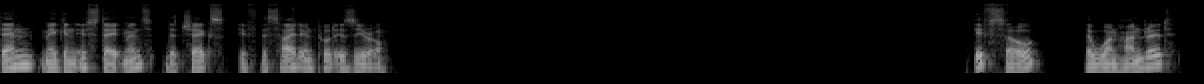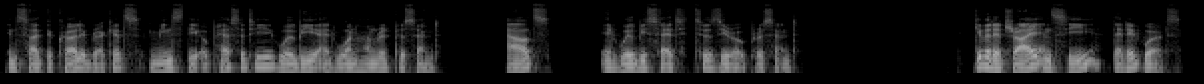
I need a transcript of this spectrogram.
Then make an if statement that checks if the side input is 0. If so, the 100 inside the curly brackets means the opacity will be at 100%, else it will be set to 0%. Give it a try and see that it works.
